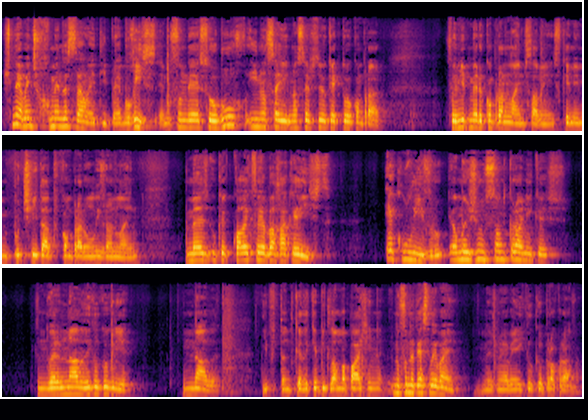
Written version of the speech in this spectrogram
Isto não é bem de recomendação, é tipo, é burrice. É, no fundo é sou burro e não sei, não sei perceber o que é que estou a comprar. Foi a minha primeira compra online, sabem? Fiquei mesmo puto por comprar um livro online. Mas o que, qual é que foi a barraca disto? É que o livro é uma junção de crónicas. Não era nada daquilo que eu queria. Nada. E portanto, cada capítulo é uma página. No fundo, até se lê bem, mas não é bem aquilo que eu procurava.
